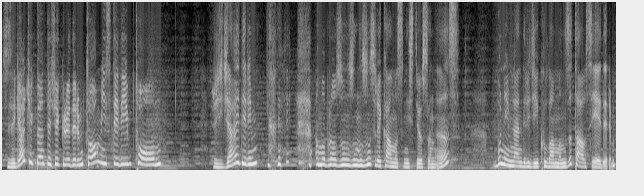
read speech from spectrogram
Size gerçekten teşekkür ederim. Tam istediğim ton. Rica ederim. Ama bronzunuzun uzun süre kalmasını istiyorsanız bu nemlendiriciyi kullanmanızı tavsiye ederim.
